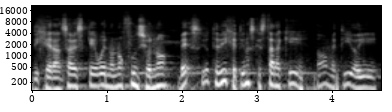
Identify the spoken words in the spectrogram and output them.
dijeran, ¿sabes qué? Bueno, no funcionó. ¿Ves? Yo te dije, tienes que estar aquí, ¿no? Metido ahí.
